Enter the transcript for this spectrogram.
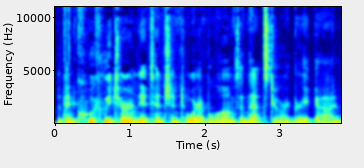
but then quickly turn the attention to where it belongs, and that's to our great God.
